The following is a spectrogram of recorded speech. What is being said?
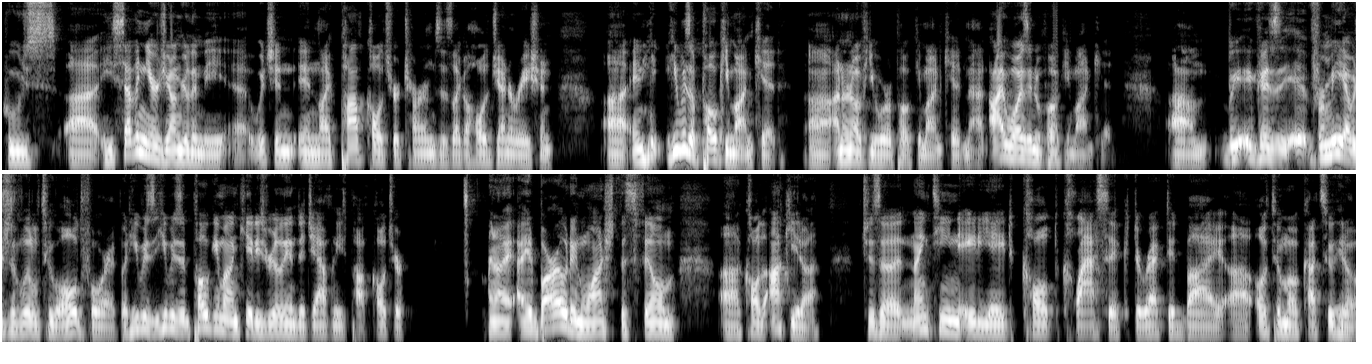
who's uh, he's seven years younger than me, uh, which in in like pop culture terms is like a whole generation. Uh, and he he was a Pokemon kid. Uh, I don't know if you were a Pokemon kid, Matt. I wasn't a Pokemon kid um, because it, for me, I was just a little too old for it. But he was he was a Pokemon kid. He's really into Japanese pop culture, and I, I had borrowed and watched this film uh, called Akira, which is a 1988 cult classic directed by uh, Otomo Katsuhiro.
